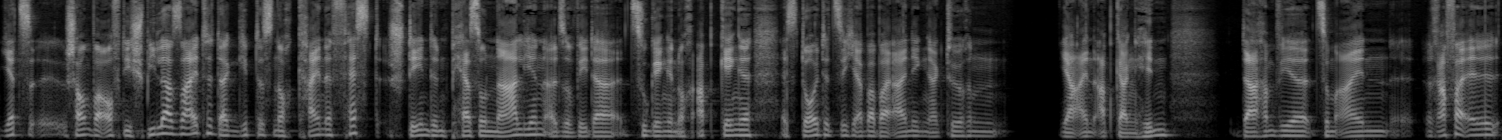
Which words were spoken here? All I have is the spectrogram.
jetzt äh, schauen wir auf die Spielerseite. Da gibt es noch keine feststehenden Personalien, also weder Zugänge noch Abgänge. Es deutet sich aber bei einigen Akteuren ja ein Abgang hin. Da haben wir zum einen Raphael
